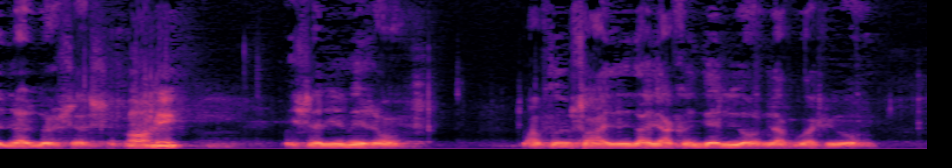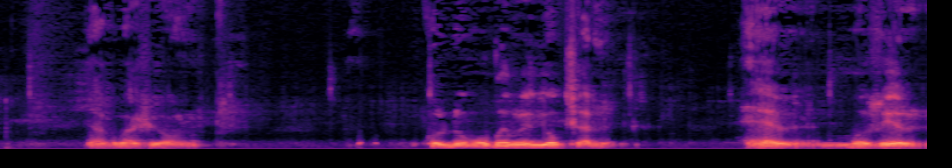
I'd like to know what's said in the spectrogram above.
günler göstersin. Amin. İstediğimiz o. Bakın sahili de yakın geliyor, yaklaşıyor. Yaklaşıyor. Kullu mudirrin yukser. Her musir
